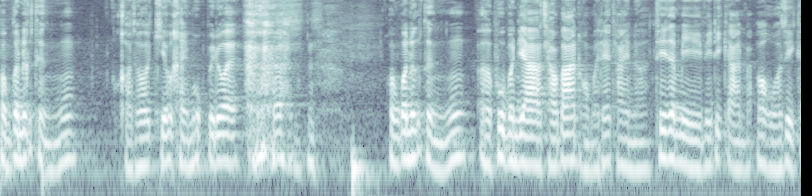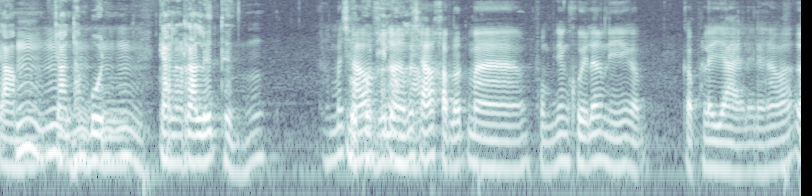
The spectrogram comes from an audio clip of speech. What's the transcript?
ผมก็นึกถึงขอโทษเคี้ยวไข่มุกไปด้วย ผมก็นึกถึงผู้บรรยาชาวบ้านของประเทศไทยเนอะที่จะมีวิธีการแบบโอ้โหสิกรรม การทำบุญ การระลึกถึง เมื่อเช้าเมื่อเช้าขับรถมา ผมยังคุยเรื่องนี้กับกับภรรยาเลยนะฮะว่าเอ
